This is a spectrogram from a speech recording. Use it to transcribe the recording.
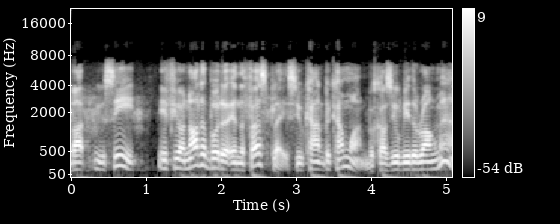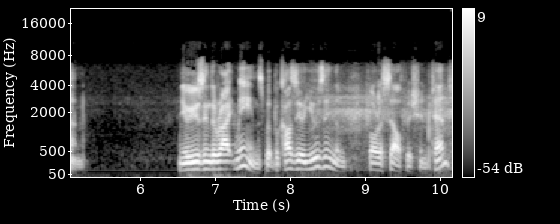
But you see, if you're not a Buddha in the first place, you can't become one because you'll be the wrong man. And you're using the right means, but because you're using them for a selfish intent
